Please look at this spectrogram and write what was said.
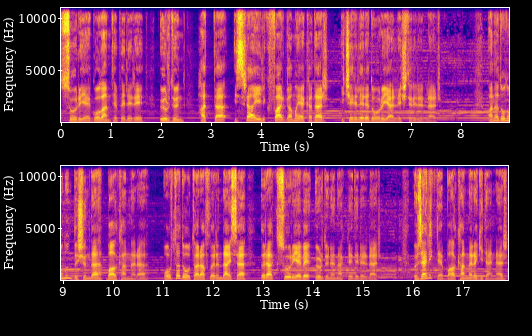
Suriye, Golan Tepeleri, Ürdün, hatta İsrail Kfar Gama'ya kadar içerilere doğru yerleştirilirler. Anadolu'nun dışında Balkanlara, Orta Doğu taraflarındaysa Irak, Suriye ve Ürdün'e nakledilirler. Özellikle Balkanlara gidenler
